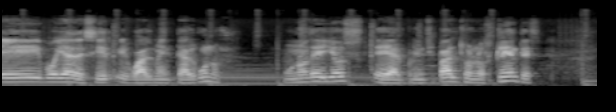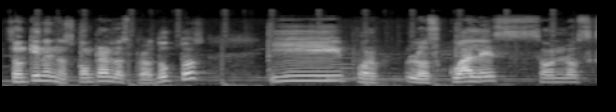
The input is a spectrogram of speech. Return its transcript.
Y voy a decir igualmente algunos. Uno de ellos, el eh, principal, son los clientes. Son quienes nos compran los productos y por los cuales son los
